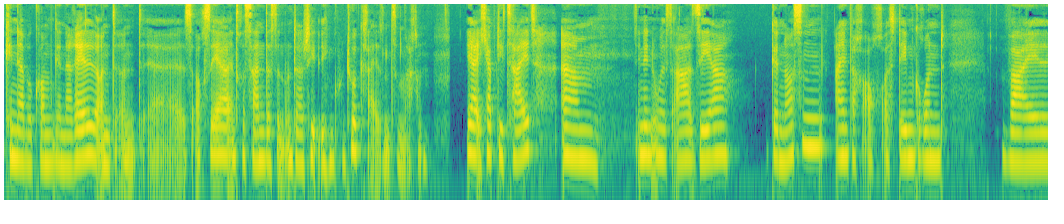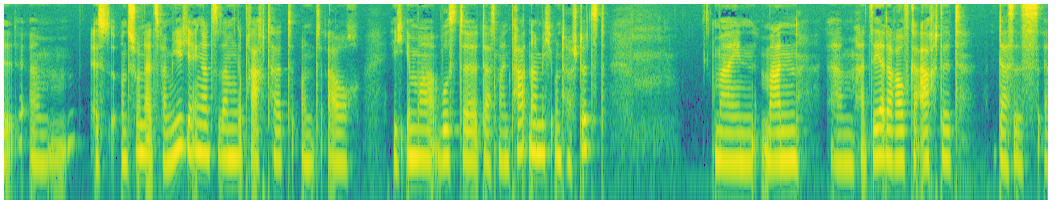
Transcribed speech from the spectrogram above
Kinder bekommen generell und und äh, ist auch sehr interessant, das in unterschiedlichen Kulturkreisen zu machen. Ja, ich habe die Zeit ähm, in den USA sehr genossen, einfach auch aus dem Grund, weil ähm, es uns schon als Familie enger zusammengebracht hat und auch ich immer wusste, dass mein Partner mich unterstützt. Mein Mann ähm, hat sehr darauf geachtet, dass es äh,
